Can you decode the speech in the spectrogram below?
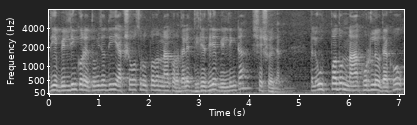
দিয়ে বিল্ডিং করে তুমি যদি একশো বছর উৎপাদন না করো, তাহলে ধীরে ধীরে বিল্ডিংটা শেষ হয়ে যাবে। তাহলে উৎপাদন না করলেও দেখো,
